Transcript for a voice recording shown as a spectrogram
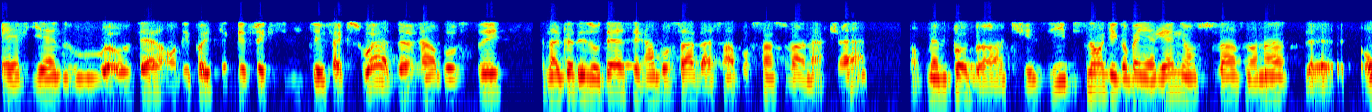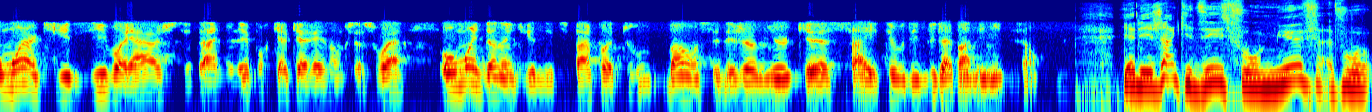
aériennes ou hôtels, ont des politiques de flexibilité. Fait que soit de rembourser, dans le cas des hôtels, c'est remboursable à 100% souvent en argent, donc même pas en crédit. Puis sinon, les compagnies aériennes, ils ont souvent en ce moment euh, au moins un crédit voyage. Si tu as annulé pour quelque raison que ce soit, au moins ils te donnent un crédit. Tu perds pas tout. Bon, c'est déjà mieux que ça a été au début de la pandémie, disons. Il y a des gens qui disent faut mieux faut,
